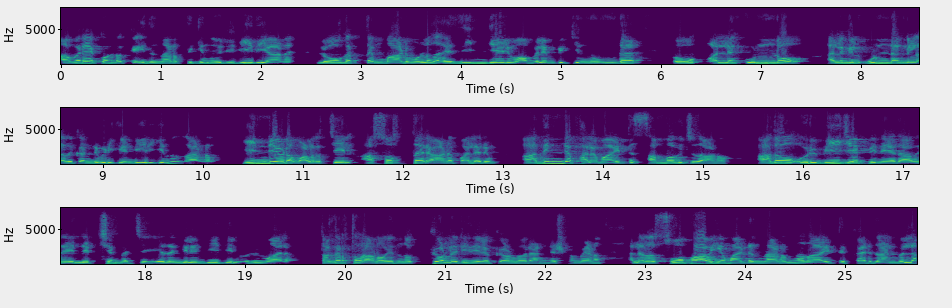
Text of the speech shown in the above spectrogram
അവരെ കൊണ്ടൊക്കെ ഇത് നടത്തിക്കുന്ന ഒരു രീതിയാണ് ലോകത്തെമ്പാടുമുള്ളത്. അത് ഇന്ത്യയിലും അവലംബിക്കുന്നുണ്ട്. ഓ അല്ലെ ഉണ്ടോ? അല്ലെങ്കിൽ ഉണ്ടെങ്കിൽ അത് കണ്ടുപിടിക്കേണ്ടിയിരിക്കുന്നു. കാരണം ഇന്ത്യയുടെ വളർച്ചയിൽ അസ്വസ്ഥരാണ് പലരും. അതിന്റെ ഫലമായിട്ട് സംഭവിച്ചതാണോ? അതോ ഒരു ബി ജെ പി നേതാവിനെ ലക്ഷ്യം വെച്ച് ഏതെങ്കിലും രീതിയിൽ ഒരു വിമാനം തകർത്തതാണോ എന്നൊക്കെയുള്ള രീതിയിലൊക്കെയുള്ള ഒരു അന്വേഷണം വേണം. അല്ലാതെ സ്വാഭാവികമായിട്ട് നടന്നതായിട്ട് കരുതാൻ വല്ല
